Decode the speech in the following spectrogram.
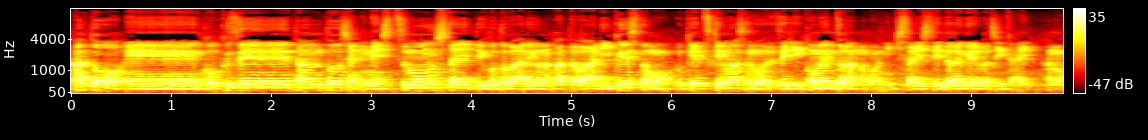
あと、えー国税担当者にね質問したいということがあるような方はリクエストも受け付けますのでぜひコメント欄の方に記載していただければ次回、あのー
